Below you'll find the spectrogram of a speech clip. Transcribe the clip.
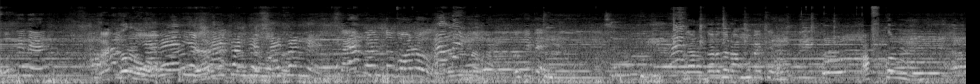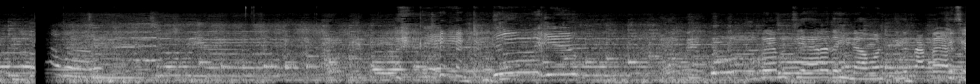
ওকে দেন আমার থেকে তাকায় আছে।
